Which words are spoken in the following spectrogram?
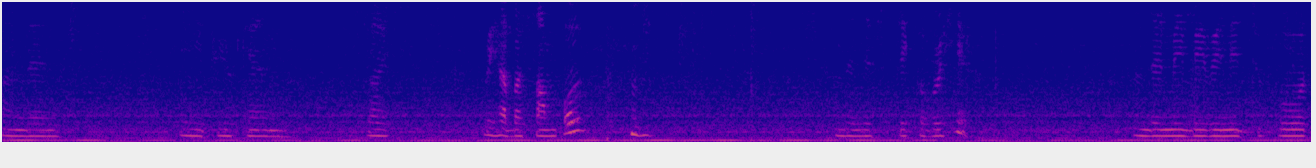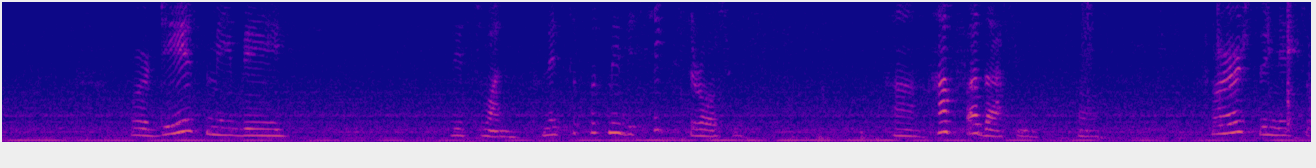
and then if you can it's like we have a sample. And then just stick over here. And then maybe we need to put for this maybe this one. Need to put maybe six roses uh, half a dozen. So first we need to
